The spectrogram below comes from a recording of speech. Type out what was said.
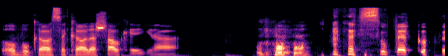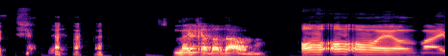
obukao se kao da Šalke igra. super kup. Nekada davno. Ovo, ovo, ovo je ovaj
